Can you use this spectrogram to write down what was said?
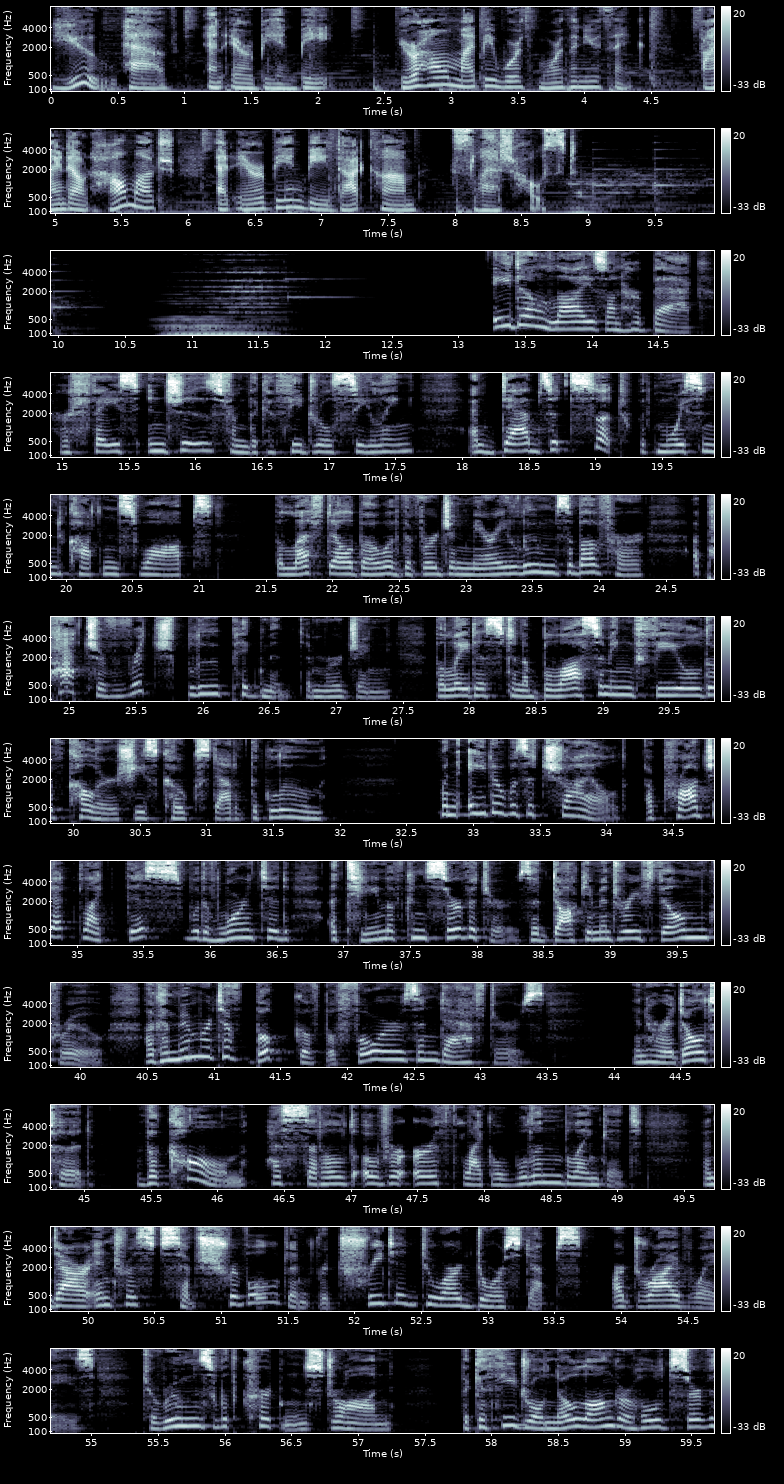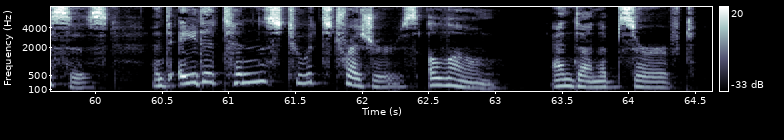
you have an Airbnb. Your home might be worth more than you think. Find out how much at airbnb.com/slash host. Ada lies on her back, her face inches from the cathedral ceiling, and dabs at soot with moistened cotton swabs. The left elbow of the Virgin Mary looms above her, a patch of rich blue pigment emerging, the latest in a blossoming field of color she's coaxed out of the gloom. When Ada was a child, a project like this would have warranted a team of conservators, a documentary film crew, a commemorative book of befores and afters. In her adulthood, the calm has settled over Earth like a woolen blanket, and our interests have shriveled and retreated to our doorsteps, our driveways, to rooms with curtains drawn. The cathedral no longer holds services, and Ada tends to its treasures alone and unobserved.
